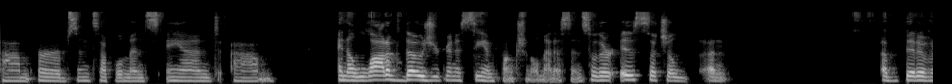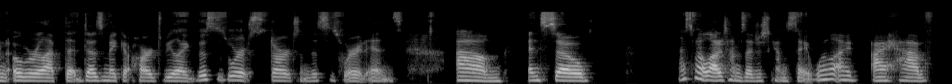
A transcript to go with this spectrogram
um, herbs and supplements and um, and a lot of those you're going to see in functional medicine. So there is such a an, a bit of an overlap that does make it hard to be like this is where it starts and this is where it ends. Um, and so that's why a lot of times i just kind of say well i i have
